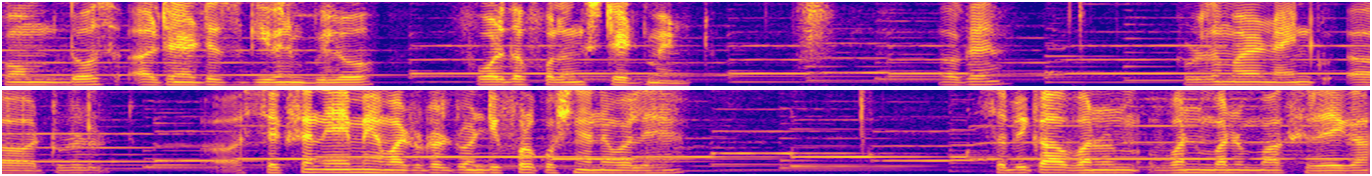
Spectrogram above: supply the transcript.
from those alternatives given below for the following statement okay total हमारा नाइन टोटल सेक्शन ए में हमारे टोटल ट्वेंटी फोर क्वेश्चन आने वाले हैं। सभी का one one one marks okay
